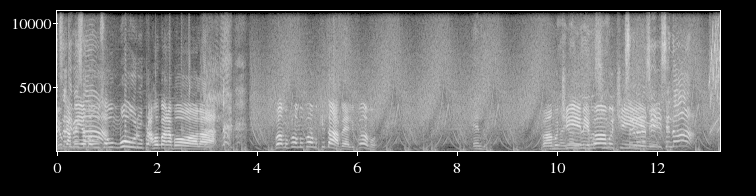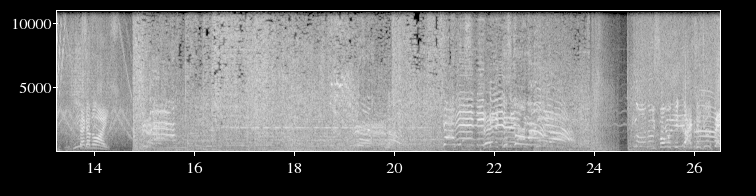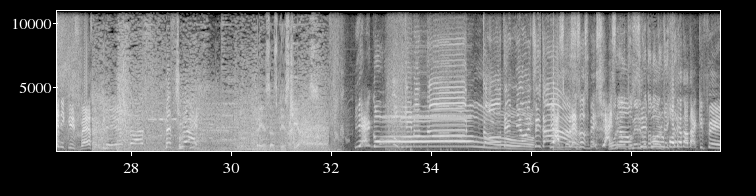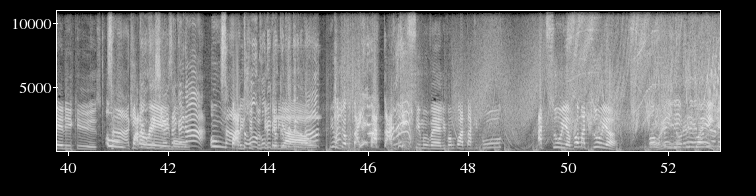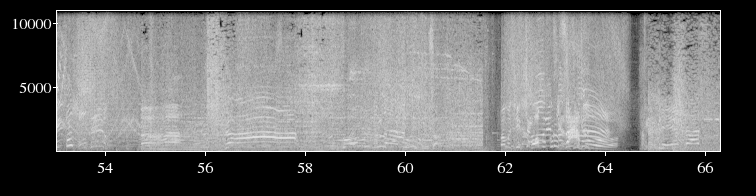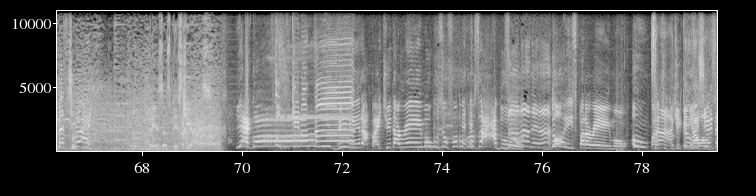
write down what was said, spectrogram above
E o Kabeyama usa o muro pra roubar a bola. Vamos, vamos, vamos, que dá, velho. Vamos. Vamos, time, vamos, time. Pega nós. De Dark Fênix, velho. Presas bestiais! Presas bestiais. E é gol! E as presas bestiais não seguram o poder da Dark Fênix! Um para Raymond! Um para o Instituto Imperial! E o jogo tá empatadíssimo, velho! Vamos pro ataque com Atsuya! Vamos, Atsuya! Vamos, vem, vem, vem, Goenji! Fogo cruzado. Vamos de fogo cruzado! Presas bestiais! Presas bestiais. E é gol! Vira a partida Raymond com seu fogo cruzado! Dois para Raymond, um para o Instituto Imperial aos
